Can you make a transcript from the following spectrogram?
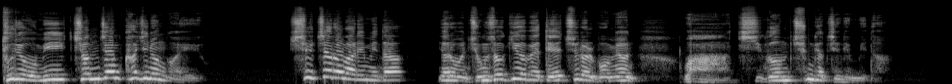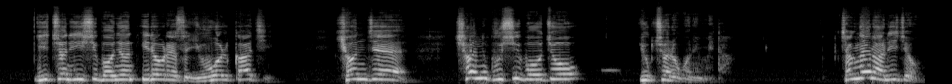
두려움이 점점 커지는 거예요. 실제로 말입니다. 여러분 중소기업의 대출을 보면 와 지금 충격적입니다. 2025년 1월에서 6월까지 현재 1095조 6천억 원입니다. 장난 아니죠.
